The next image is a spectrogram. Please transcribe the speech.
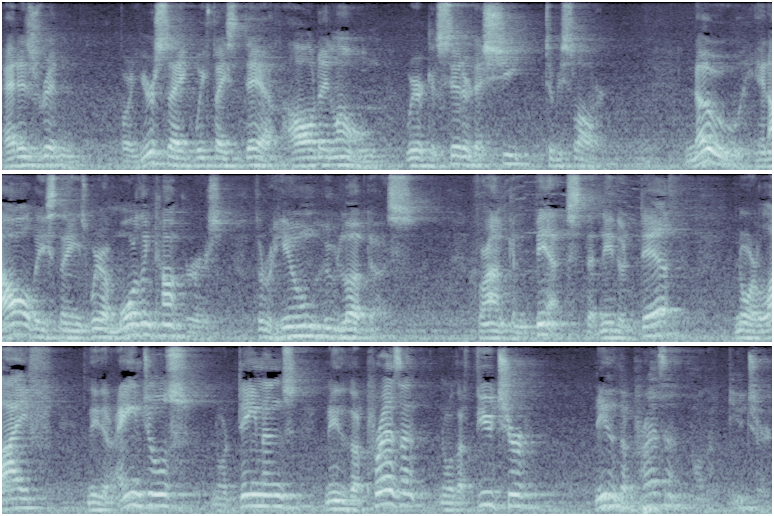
That is written, For your sake we face death all day long. We are considered as sheep to be slaughtered. No, in all these things we are more than conquerors through him who loved us. For I'm convinced that neither death nor life, neither angels nor demons, neither the present nor the future, neither the present nor the future,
